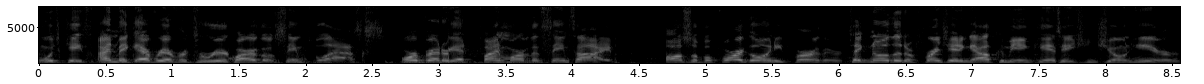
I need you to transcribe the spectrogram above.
In which case, I'd make every effort to reacquire those same flasks. Or better yet, find more of the same type. Also, before I go any further, take note of the differentiating alchemy incantation shown here.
